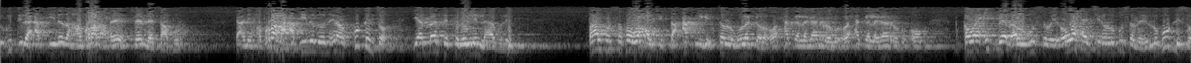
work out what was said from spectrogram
igu dilo caqiidada habraha ree reer neesaabuur yani habraha caqiidadooda inaan ku dhinto yaan maanta tabalin lahaa buu leey baal falsafo waxaa jirta caqliga inta lagula galo oo xagga lagaa rogo oo xagga lagaa rogo oo qawaacid been a lagu sameeyo oo waxaan jirin lagu sameeyo lagu dhiso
